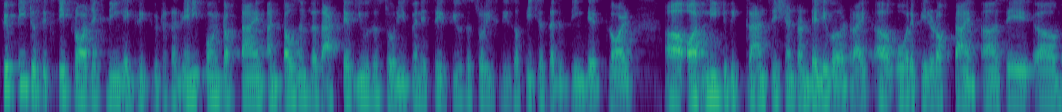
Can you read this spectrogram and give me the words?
50 to 60 projects being executed at any point of time and 1000 plus active user stories. When it says user stories, these are features that is being deployed uh, or need to be transitioned and delivered right uh, over a period of time uh, say um,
